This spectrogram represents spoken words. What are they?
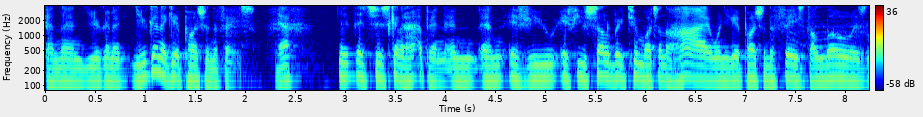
and then you're gonna you're gonna get punched in the face. Yeah, It, it's just gonna happen. And and if you if you celebrate too much on the high, when you get punched in the face, the low is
